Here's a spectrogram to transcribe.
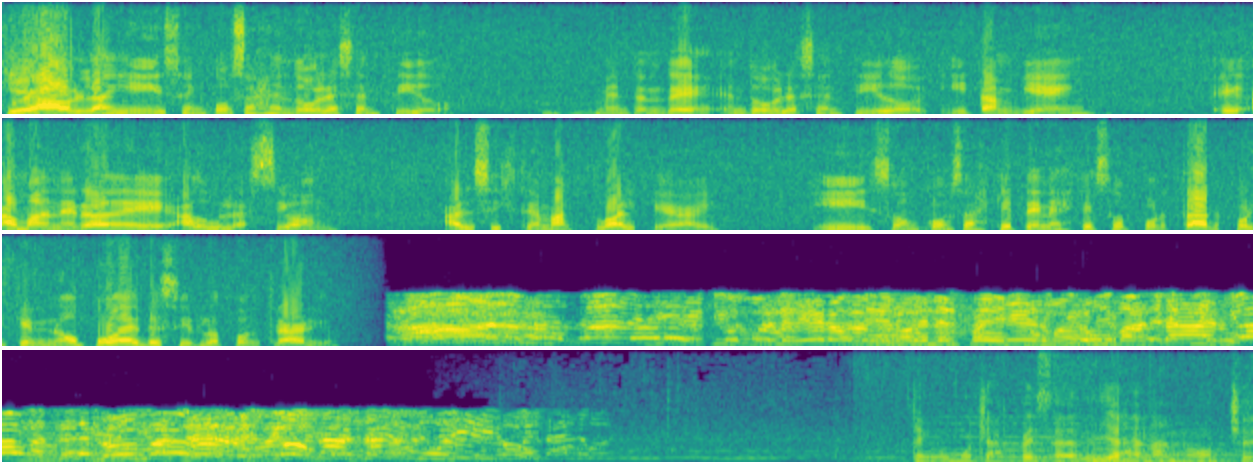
que hablan y dicen cosas en doble sentido, ¿me entendés? En doble sentido y también eh, a manera de adulación al sistema actual que hay. Y son cosas que tenés que soportar porque no puedes decir lo contrario. Tengo muchas pesadillas en la noche.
